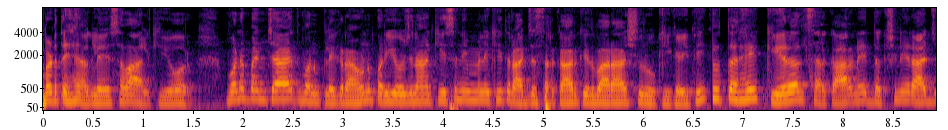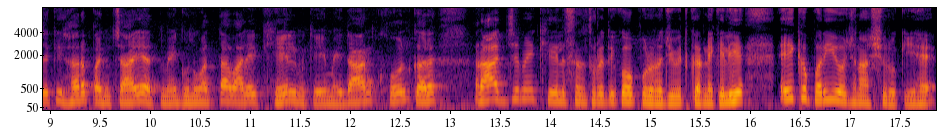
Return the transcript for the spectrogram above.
बढ़ते हैं अगले सवाल की ओर। वन पंचायत, वन प्लेग्राउंड परियोजना किस निम्नलिखित राज्य सरकार के द्वारा शुरू की गई थी। उत्तर है, केरल सरकार ने दक्षिणी राज्य की हर पंचायत में गुणवत्ता वाले खेल के मैदान खोलकर राज्य में खेल संस्कृति को पुनर्जीवित करने के लिए एक परियोजना शुरू की है।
